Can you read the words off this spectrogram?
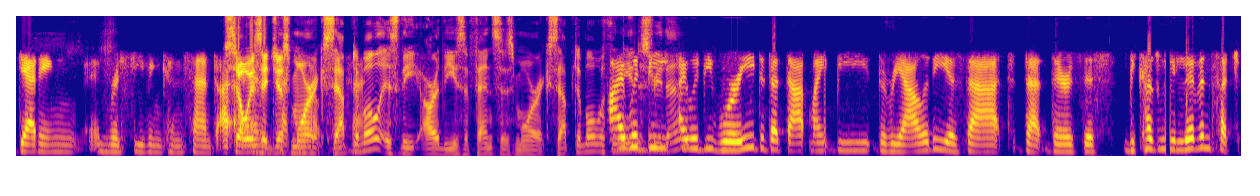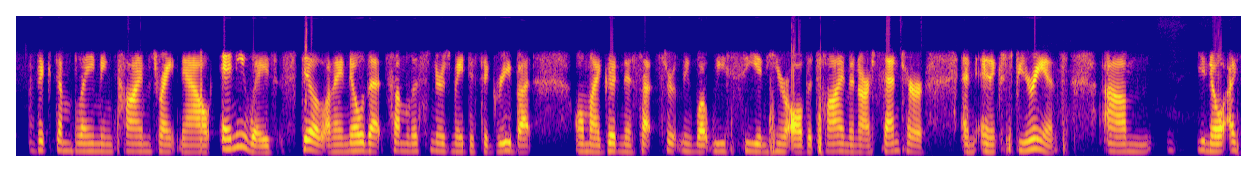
getting and receiving consent. So is it just more acceptable? Consent. Is the are these offenses more acceptable within I the would industry? Be, then? I would be worried that that might be the reality. Is that that there's this because we live in such victim blaming times right now. Anyways, still, and I know that some listeners may disagree, but oh my goodness, that's certainly what we see and hear all the time in our center and, and experience. Um, you know, I,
